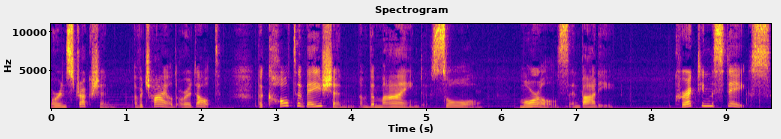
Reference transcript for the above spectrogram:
or instruction of a child or adult, the cultivation of the mind, soul, morals, and body, correcting mistakes,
